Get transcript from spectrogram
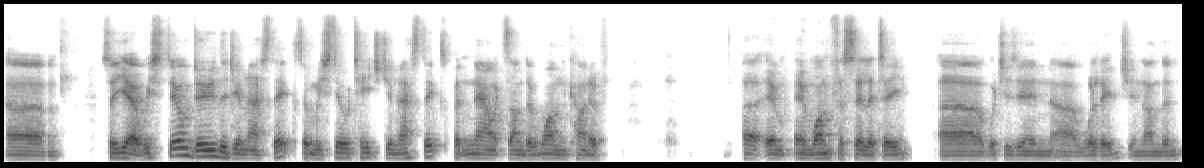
Um, so yeah, we still do the gymnastics and we still teach gymnastics, but now it's under one kind of uh, in, in one facility, uh, which is in uh, Woolwich in London,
